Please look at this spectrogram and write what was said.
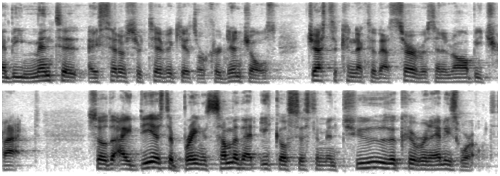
and be minted a set of certificates or credentials just to connect to that service and it all be tracked. So the idea is to bring some of that ecosystem into the Kubernetes world,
